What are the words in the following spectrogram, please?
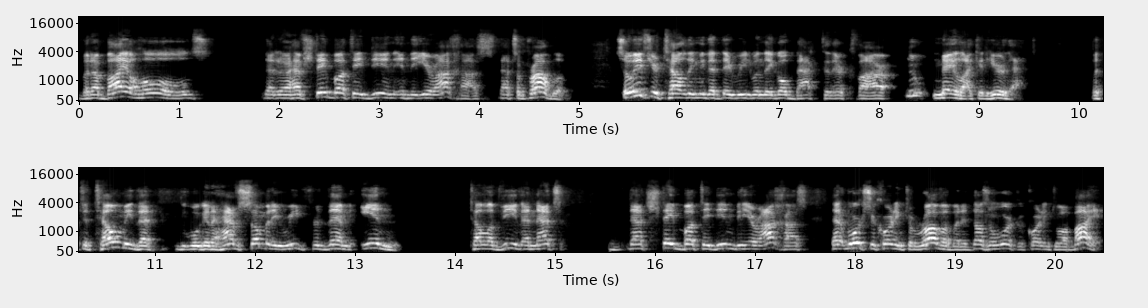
but Abaya holds that I have shtei batei din in the ir achas. That's a problem. So if you're telling me that they read when they go back to their kvar, no, mail, I could hear that. But to tell me that we're going to have somebody read for them in Tel Aviv, and that's that's shtei batei din be'ir achas, that works according to Rava, but it doesn't work according to Abaye.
